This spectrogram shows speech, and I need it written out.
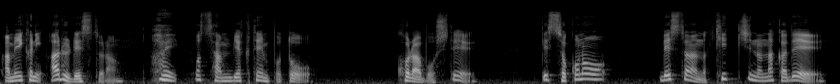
アメリカにあるレストランはい。を300店舗とコラボしてでそこのレストランのキッチンの中で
